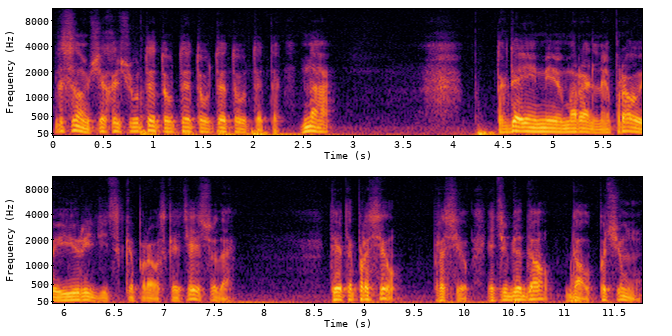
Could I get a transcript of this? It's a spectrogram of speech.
Александр я хочу вот это, вот это, вот это, вот это. На. Тогда я имею моральное право и юридическое право сказать, иди сюда. Ты это просил? Просил. Я тебе дал? Дал. Почему?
